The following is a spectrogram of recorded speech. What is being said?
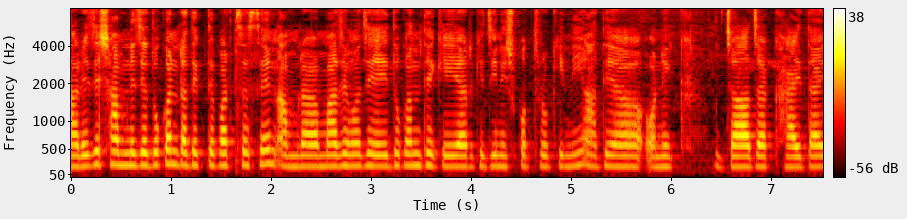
আর এই যে সামনে যে দোকানটা দেখতে পাচ্ছেন, আমরা মাঝে মাঝে এই দোকান থেকে আর কি জিনিসপত্র কিনি। আদেয়া অনেক যা যা খায় তাই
